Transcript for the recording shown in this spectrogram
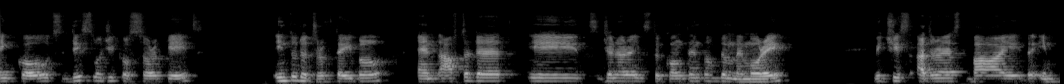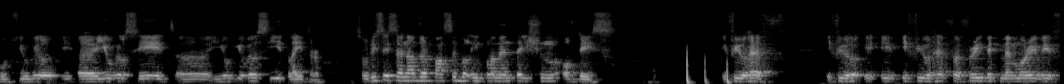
encodes this logical circuit into the truth table. And after that, it generates the content of the memory, which is addressed by the inputs. You will, uh, you will see it, uh, you, you will see it later. So this is another possible implementation of this. If you have if you if you have a three bit memory with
